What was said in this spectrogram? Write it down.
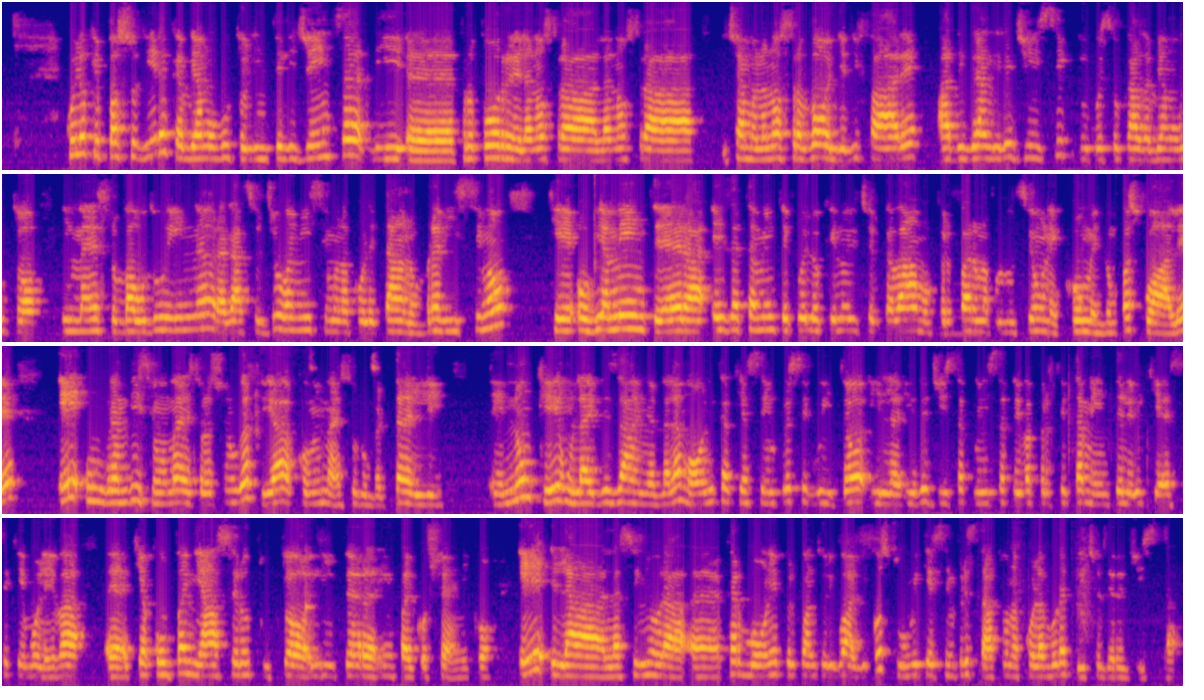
Quello che posso dire è che abbiamo avuto l'intelligenza di eh, proporre la nostra, la, nostra, diciamo, la nostra voglia di fare a dei grandi registi, in questo caso abbiamo avuto il maestro Bauduin, ragazzo giovanissimo napoletano, bravissimo, che ovviamente era esattamente quello che noi cercavamo per fare una produzione come Don Pasquale, e un grandissimo maestro della scenografia come il maestro Rubertelli eh, nonché un live designer dalla Monica che ha sempre seguito il, il regista, quindi sapeva perfettamente le richieste che voleva eh, che accompagnassero tutto l'iter in palcoscenico e la, la signora eh, Carbone per quanto riguarda i costumi che è sempre stata una collaboratrice del regista.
